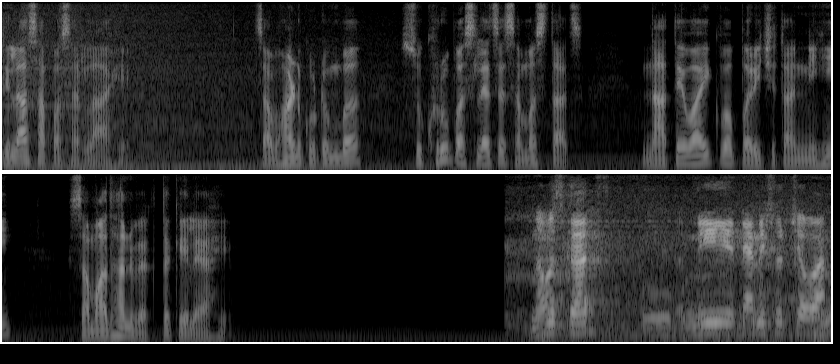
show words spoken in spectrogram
दिलासा पसरला आहे. चव्हाण कुटुंब सुखरूप असल्याचे समजताच नातेवाईक व परिचितांनीही समाधान व्यक्त केले आहे. नमस्कार मी ज्ञानेश्वर चव्हाण.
